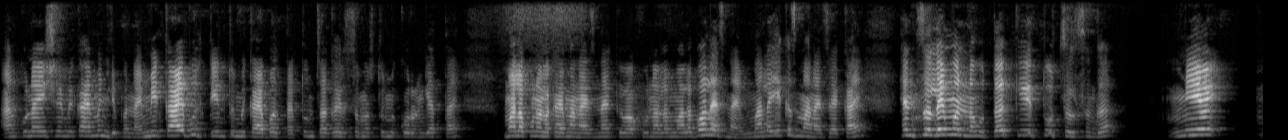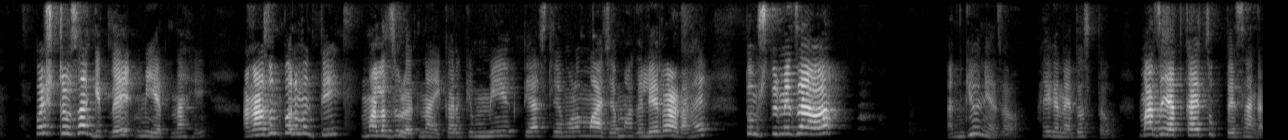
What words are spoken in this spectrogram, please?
आणि कुणाविषयी मी काय म्हणली पण नाही. मी काय बोलते आणि तुम्ही काय बोलताय? तुमचा गैरसमज तुम्ही करून घेताय. मला कुणाला काय म्हणायचं नाही किंवा कुणाला मला बोलायचं नाही. मला एकच म्हणायचं आहे काय? ह्यांचं लय म्हणणं होतं की तू चल संग. मी स्पष्ट सांगितलंय मी येत नाही. आणि अजून पण म्हणते मला जुळत नाही. कारण की मी एकटी असल्यामुळं माझ्या मागे लय राडा आहे. तुमची तुम्ही जावा. आणि घेऊन या जावा. आहे का नाही दोस्त? माझं ह्यात काय चुकतंय सांगा.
